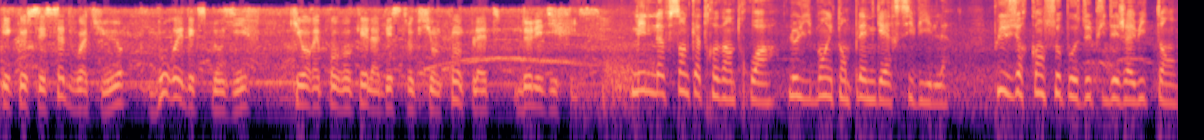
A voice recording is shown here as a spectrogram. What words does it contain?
et que c'est cette voiture, bourrée d'explosifs, qui aurait provoqué la destruction complète de l'édifice. 1983, le Liban est en pleine guerre civile. Plusieurs camps s'opposent depuis déjà huit ans.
